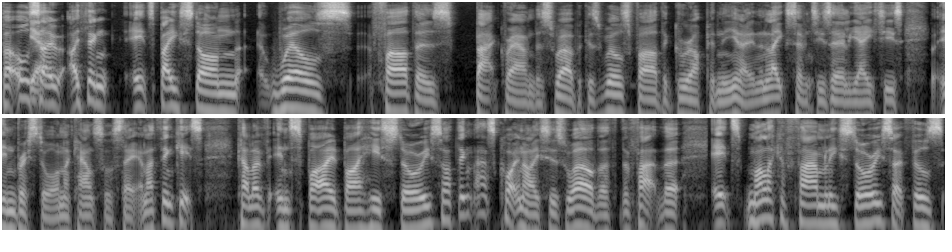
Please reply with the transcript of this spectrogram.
But also, yeah. I think it's based on Will's father's background as well because Will's father grew up in the you know in the late 70s early 80s in Bristol on a council estate. And I think it's kind of inspired by his story. So I think that's quite nice as well the the fact that it's more like a family story. So it feels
